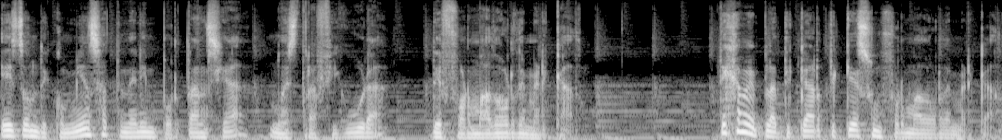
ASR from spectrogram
es donde comienza a tener importancia nuestra figura de formador de mercado. Déjame platicarte qué es un formador de mercado.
